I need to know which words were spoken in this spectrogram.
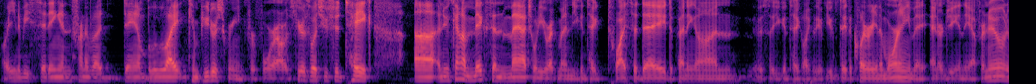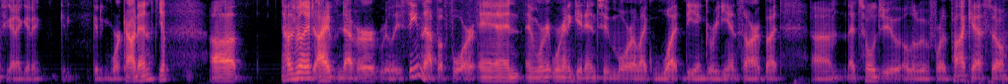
Or are you going to be sitting in front of a damn blue light computer screen for four hours? Here's what you should take. Uh, and you kind of mix and match what do you recommend. You can take twice a day, depending on. So you can take like you can take the clarity in the morning, the energy in the afternoon. If you got to get a get a, get a workout in. Yep. Uh, that was really. I've never really seen that before, and and we're we're gonna get into more like what the ingredients are. But um, I told you a little bit before the podcast, so.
